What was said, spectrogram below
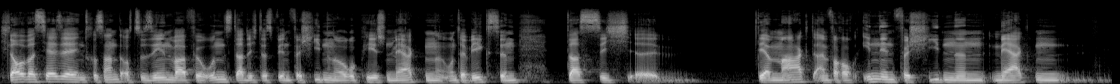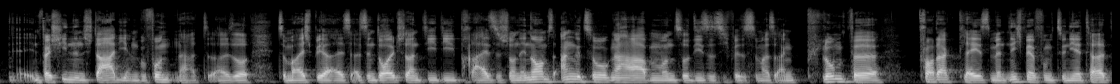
ich glaube, was sehr, sehr interessant auch zu sehen war für uns, dadurch, dass wir in verschiedenen europäischen Märkten unterwegs sind, dass sich äh, der Markt einfach auch in den verschiedenen Märkten in verschiedenen Stadien befunden hat. Also zum Beispiel als, als in Deutschland die, die Preise schon enorm angezogen haben und so dieses, ich würde es mal sagen, plumpe Product Placement nicht mehr funktioniert hat,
